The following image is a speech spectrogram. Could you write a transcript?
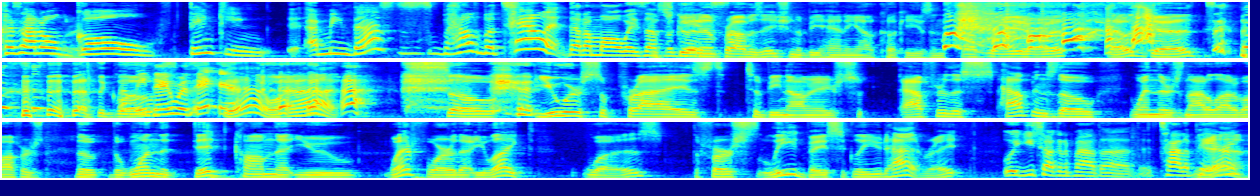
because I don't go thinking. I mean, that's hell of a talent that I'm always up It's good improvisation to be handing out cookies and stuff. that was good. At the Globes. they were there. Yeah, why not? So you were surprised to be nominated. After this happens, though, when there's not a lot of offers, the the one that did come that you went for that you liked was the first lead, basically you'd had, right? Well, you talking about uh, the Tyler Perry? Yeah.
